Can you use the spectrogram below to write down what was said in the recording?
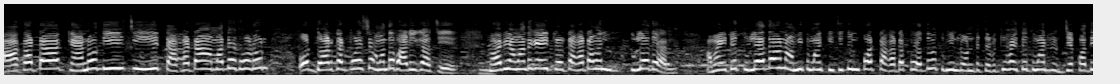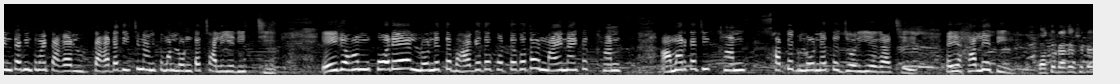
টাকাটা কেন দিয়েছি? টাকাটা আমাদের ধরুন ওর দরকার পড়েছে আমাদের বাড়ি কাছে। ভাবি আমাদেরকে এই টাকাটা আমার তুলে দেন। আমার এটা তুলে দেন আমি তোমার কিছুদিন পর টাকাটা ফেরত দেবো তুমি লোনটা চাবে কি হয়তো তোমার যে কদিনটা আমি তোমার টাকা টাকাটা দিচ্ছি না আমি তোমার লোনটা চালিয়ে দিচ্ছি। এই রকম করে লোনেতে ভাগেতে করতে করতে নাই নাইকে খান আমার কাছে খান সাথে লোনেতে জড়িয়ে গেছে এই হালেতেই কত টাকা সেটা?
